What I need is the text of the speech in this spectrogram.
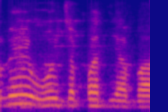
बोल रहे वो चपातियाँ बा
